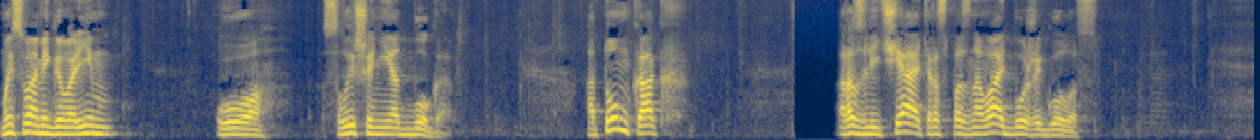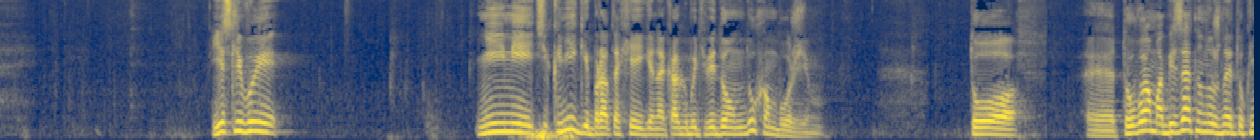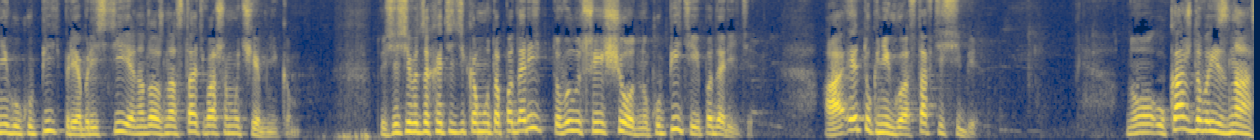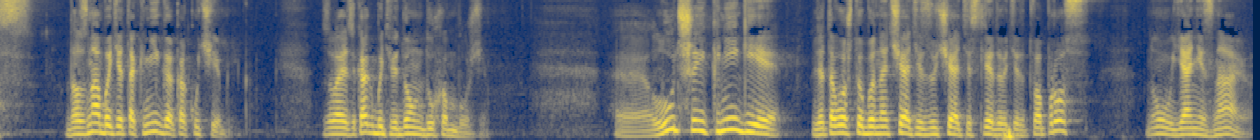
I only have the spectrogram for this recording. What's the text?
Мы с вами говорим о слышании от Бога, о том, как различать, распознавать Божий голос. Если вы не имеете книги брата Хейгена «Как быть ведомым Духом Божьим», то, э, то вам обязательно нужно эту книгу купить, приобрести, и она должна стать вашим учебником – то есть, если вы захотите кому-то подарить, то вы лучше еще одну купите и подарите. А эту книгу оставьте себе. Но у каждого из нас должна быть эта книга как учебник. Называется «Как быть ведомым Духом Божьим». Э, лучшие книги для того, чтобы начать изучать, исследовать этот вопрос, ну, я не знаю.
